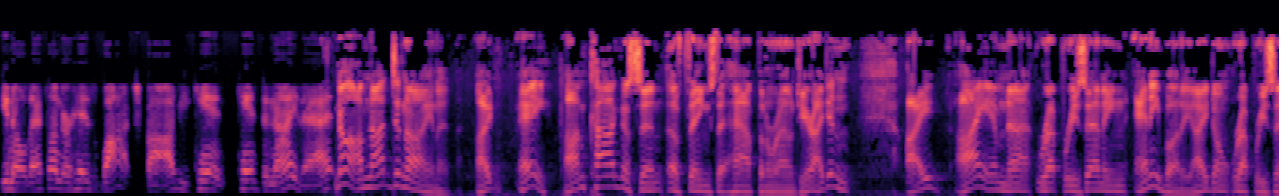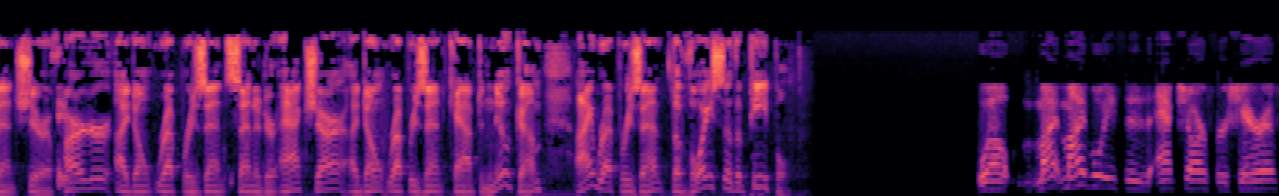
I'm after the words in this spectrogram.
you know that's under his watch, Bob. You can't can't deny that. No, I'm not denying it. I hey, I'm cognizant of things that happen around here. I didn't I I am not representing anybody. I don't represent Sheriff Harder, I don't represent Senator Akshar, I don't represent Captain Newcomb. I represent the voice of the people. Well, my my voice is Akshar for sheriff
